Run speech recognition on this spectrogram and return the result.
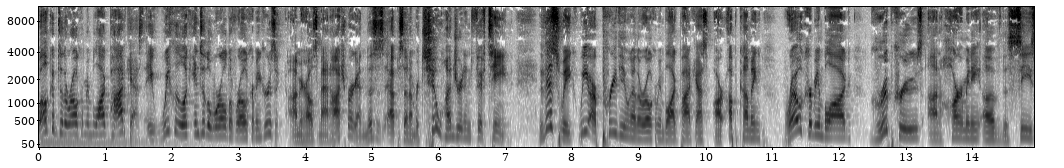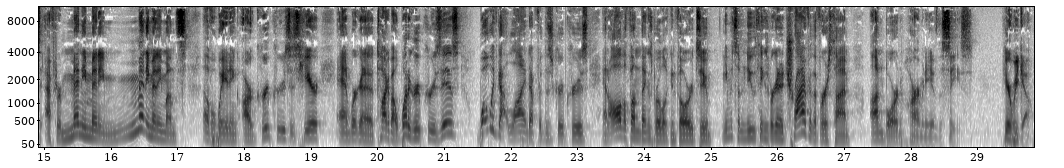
Welcome to the Royal Caribbean Blog Podcast, a weekly look into the world of Royal Caribbean cruising. I'm your host, Matt Hochberg, and this is episode number 215. This week, we are previewing on the Royal Caribbean Blog Podcast our upcoming Royal Caribbean Blog group cruise on Harmony of the Seas. After many, many, many, many months of waiting, our group cruise is here, and we're going to talk about what a group cruise is, what we've got lined up for this group cruise, and all the fun things we're looking forward to, even some new things we're going to try for the first time on board Harmony of the Seas. Here we go.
